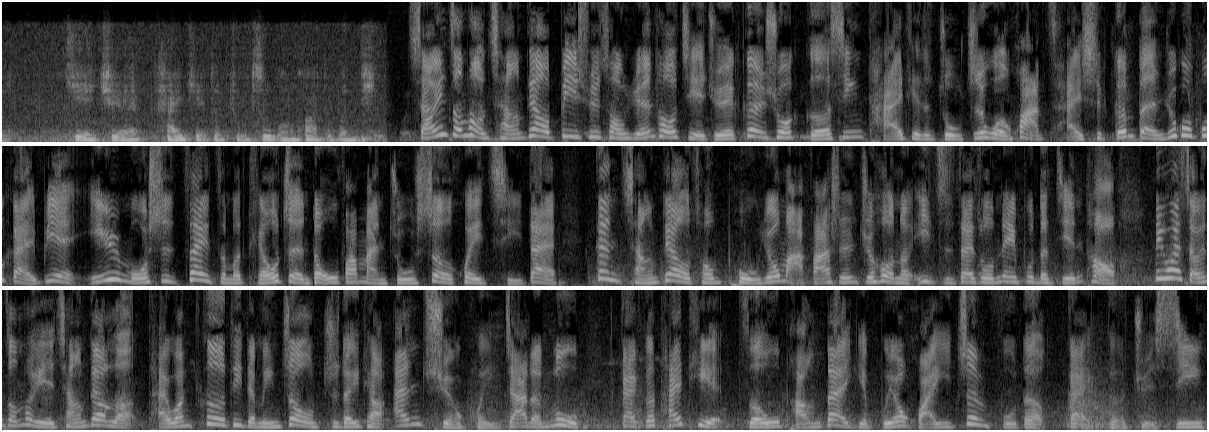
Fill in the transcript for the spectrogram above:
解决台铁的组织文化的问题。小英总统强调，必须从源头解决，更说革新台铁的组织文化才是根本。如果不改变营运模式，再怎么调整都无法满足社会期待。更强调，从普优马发生之后呢，一直在做内部的检讨。另外，小英总统也强调了，台湾各地的民众值得一条安全回家的路。改革台铁责无旁贷，也不用怀疑政府的改革决心。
